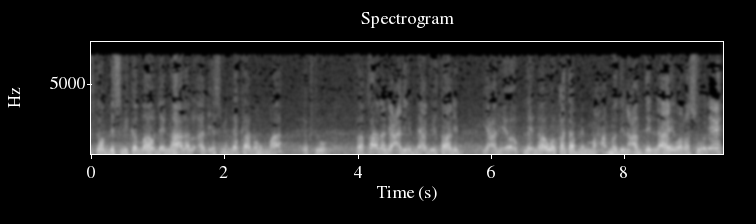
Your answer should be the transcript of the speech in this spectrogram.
اكتب باسمك الله لأن هذا الاسم اللي كانوا هم يكتبوا فقال لعلي بن أبي طالب يعني لأنه اول كتب من محمد عبد الله ورسوله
